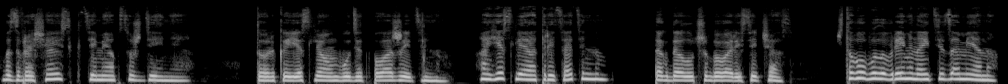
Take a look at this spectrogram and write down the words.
Возвращаюсь к теме обсуждения. Только если он будет положительным. А если отрицательным? Тогда лучше говори сейчас. Чтобы было время найти замену.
